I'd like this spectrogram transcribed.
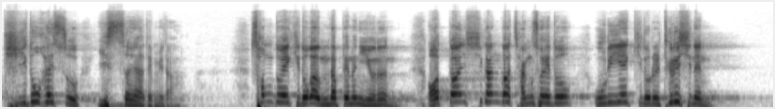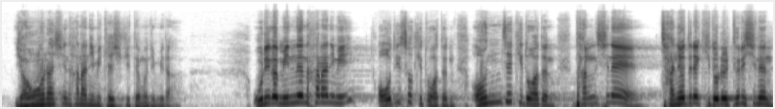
기도할 수 있어야 됩니다. 성도의 기도가 응답되는 이유는 어떠한 시간과 장소에도 우리의 기도를 들으시는 영원하신 하나님이 계시기 때문입니다. 우리가 믿는 하나님이 어디서 기도하든 언제 기도하든 당신의 자녀들의 기도를 들으시는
